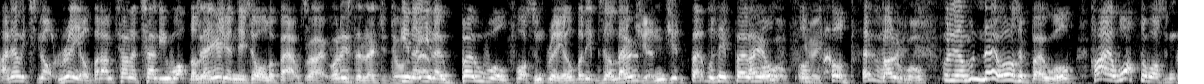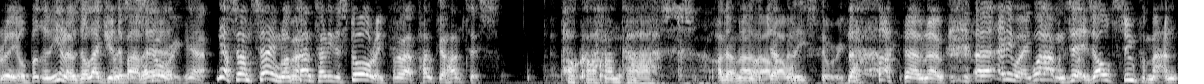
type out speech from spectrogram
I know it's not real, but I'm trying to tell you what the Do you? legend is all about. Right. What is the legend all You know, about? you know, Beowulf wasn't real, but it was a legend. You- But was it Beowulf? Beowulf? Or Beowulf? Beowulf. Well, no, it wasn't Beowulf. Hiawatha wasn't real, but you know, there's a legend a about story, her. yeah. yeah, that's what I'm saying. Well, I'm Right. trying to tell you the story. What about Pocahontas? Pocahontas. I don't know. It's Not a about that one. Japanese story. no, no. Uh, anyway, what happens is old Superman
